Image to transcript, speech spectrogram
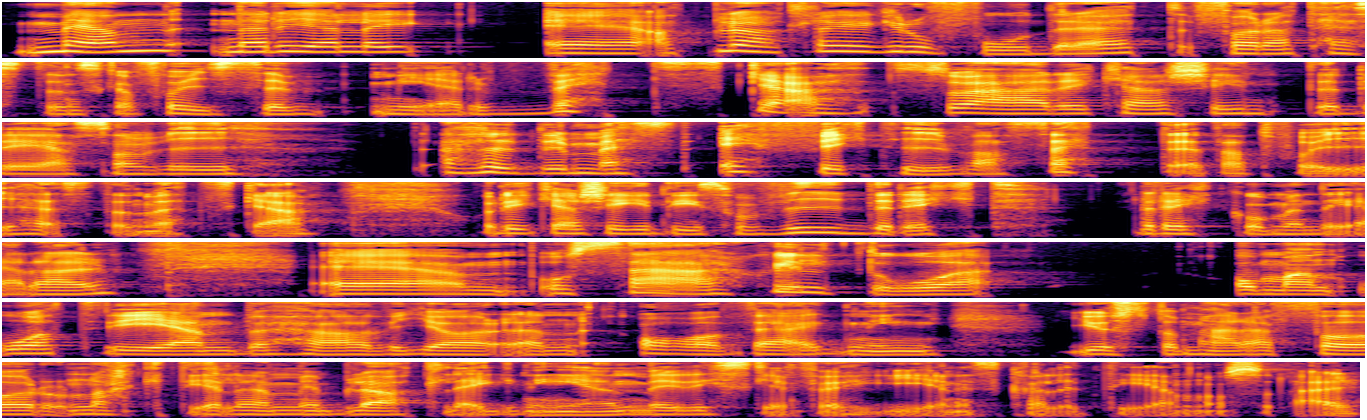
Men när det gäller eh, att blötlägga grovfodret för att hästen ska få i sig mer vätska så är det kanske inte det som vi eller det mest effektiva sättet att få i hästen vätska. Och det är kanske ingenting som vi direkt rekommenderar. Eh, och särskilt då om man återigen behöver göra en avvägning, just de här för och nackdelarna med blötläggningen, med risken för hygienisk kvalitet och sådär.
